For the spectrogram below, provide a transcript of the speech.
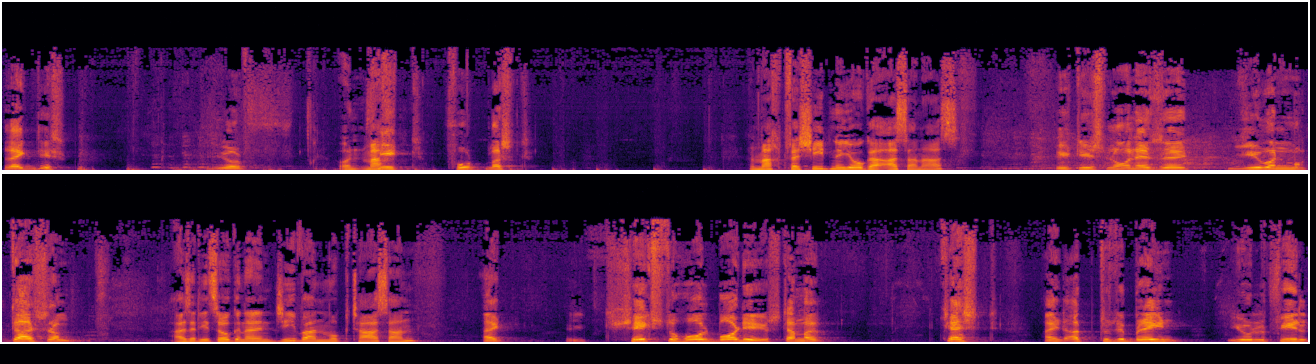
like this. Your Und macht, feet, foot must und macht verschiedene Yoga-Asanas. It is known as a Jivan Muktasam. Also die sogenannten Jivan Muktasan. It shakes the whole body, stomach, chest, and up to the brain. You will feel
